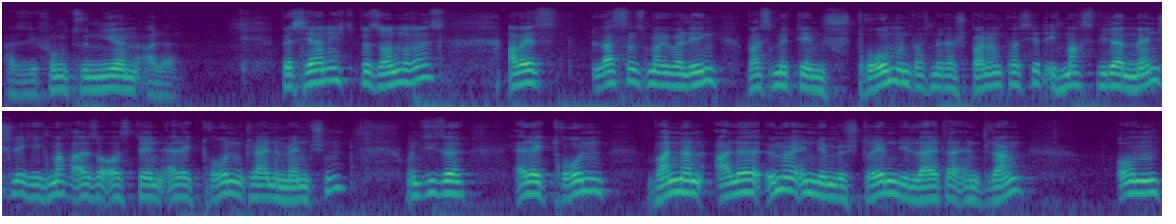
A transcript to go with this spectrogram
Also die funktionieren alle. Bisher nichts Besonderes, aber jetzt lasst uns mal überlegen, was mit dem Strom und was mit der Spannung passiert. Ich mache es wieder menschlich. Ich mache also aus den Elektronen kleine Menschen. Und diese Elektronen wandern alle immer in dem Bestreben die Leiter entlang, um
